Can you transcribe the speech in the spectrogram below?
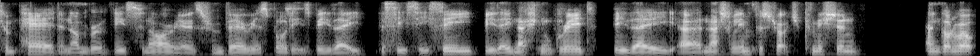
compared a number of these scenarios from various bodies, be they the CCC, be they National Grid, be they uh, National Infrastructure Commission, and gone, well,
